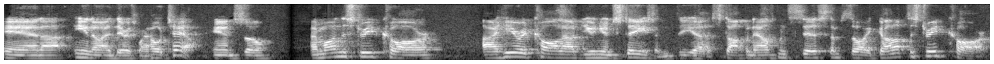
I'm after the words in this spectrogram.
And, uh, you know, and there's my hotel. And so I'm on the streetcar. I hear it call out Union Station, the uh, stop announcement system. So I got off the streetcar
